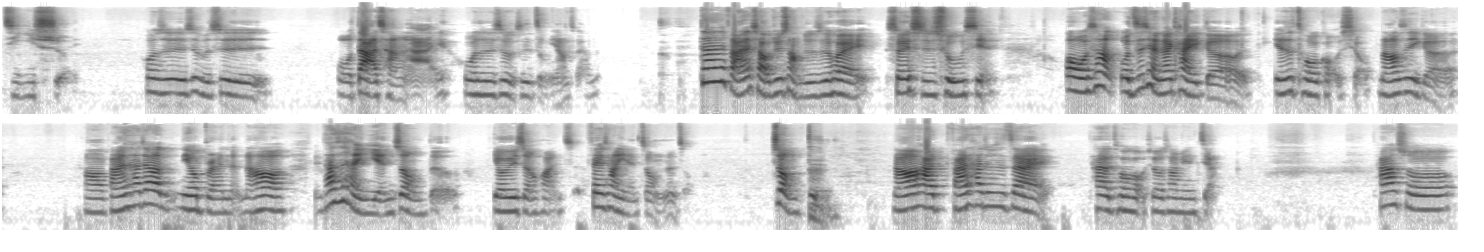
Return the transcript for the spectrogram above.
积水，或者是是不是我大肠癌，或者是是不是怎么样怎样的？但是反正小剧场就是会随时出现。哦，我上我之前在看一个。也是脱口秀，然后是一个啊，反正他叫 Neil Brennan，然后他是很严重的忧郁症患者，非常严重的那种重度。嗯、然后他反正他就是在他的脱口秀上面讲，他说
